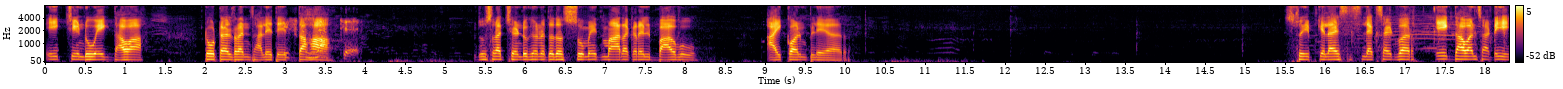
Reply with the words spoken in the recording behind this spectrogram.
एक चेंडू एक धावा. टोटल रन झाले ते दहा. दुसरा चेंडू घेऊन येतो तो सुमित मारा करेल बाबू आयकॉन प्लेयर स्वीप केलाय लेग साईडवर एक धावांसाठी.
